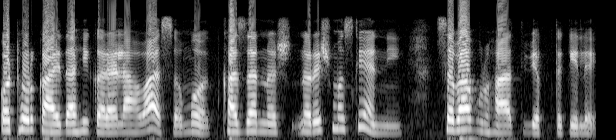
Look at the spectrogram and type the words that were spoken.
कठोर कायदाही करायला हवा असं मत खासदार नश- नरेश मस्के यांनी सभागृहात व्यक्त केले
